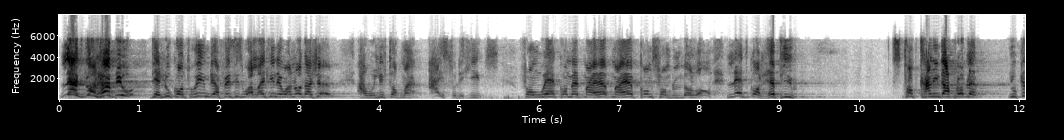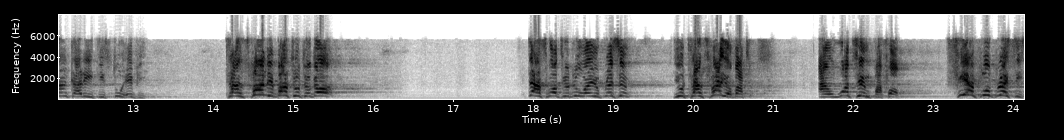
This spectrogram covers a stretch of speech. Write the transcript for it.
Let God help you. They look unto him, their faces were lighting, they were not ashamed. I will lift up my eyes to the hills. From where cometh my help? My help comes from the Lord. Let God help you. Stop carrying that problem. You can't carry it, it's too heavy. Transfer the battle to God. That's what you do when you praise Him. You transfer your battles and watch Him perform. Fearful praises,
